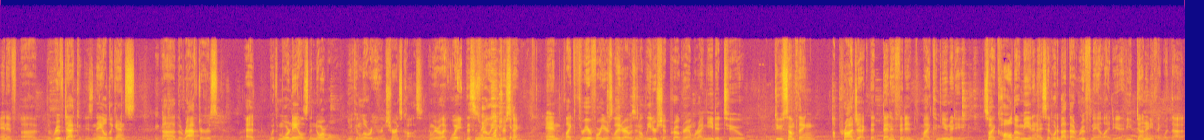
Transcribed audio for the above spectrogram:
And if uh, the roof deck is nailed against uh, the rafters at with more nails than normal, you can lower your insurance costs. And we were like, wait, this is wait, really what? interesting. and like three or four years later, I was in a leadership program where I needed to do something, a project that benefited my community. So I called Omid and I said, what about that roof nail idea? Have you done anything with that?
